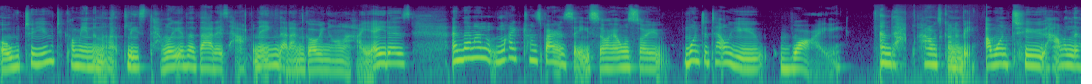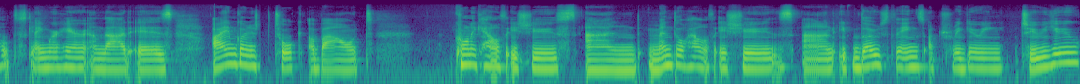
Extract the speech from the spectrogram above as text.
owe to you to come in and at least tell you that that is happening, that I'm going on a hiatus. And then I like transparency, so I also want to tell you why and how it's gonna be. I want to have a little disclaimer here, and that is I am going to talk about chronic health issues and mental health issues, and if those things are triggering to you,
